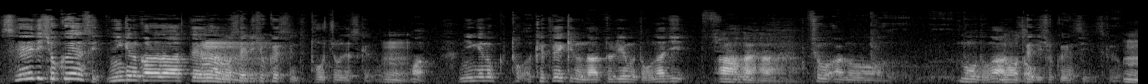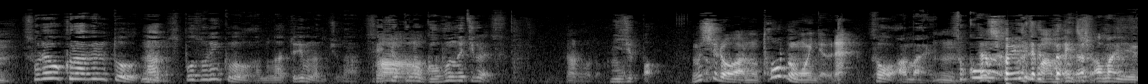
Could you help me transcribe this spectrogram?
生理食塩水人間の体って、あの生理食塩水って頭頂ですけど、ん。まあ、人間のと血液のナトリウムと同じあはいはいあの濃度濃が度。生理食塩水ですけど、ん。それを比べると、ナスポーツドリンクのあのナトリウムなんていうのは生食の5分の1ぐらいです。なるほど。20%むしろあの糖分多いんだよね。そう甘い、そこだからそういう意味でも甘いんでしょ。甘い理由、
